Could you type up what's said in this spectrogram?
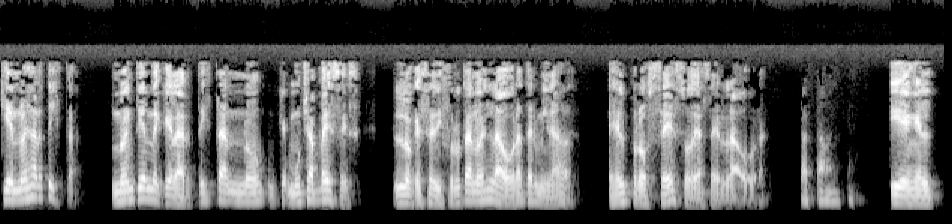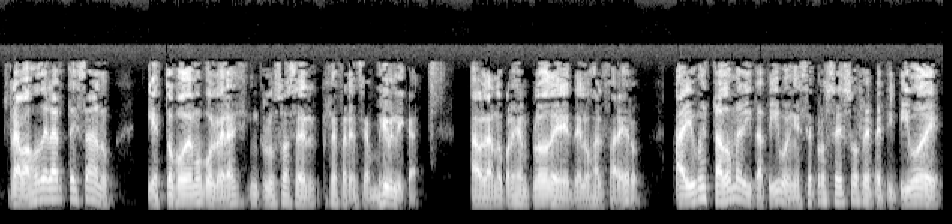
quien no es artista no entiende que el artista no, que muchas veces lo que se disfruta no es la obra terminada, es el proceso de hacer la obra. Exactamente. Y en el trabajo del artesano, y esto podemos volver a incluso hacer referencias bíblicas, hablando por ejemplo de, de los alfareros. Hay un estado meditativo en ese proceso repetitivo de,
